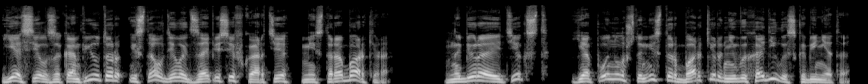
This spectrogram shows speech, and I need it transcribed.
Я сел за компьютер и стал делать записи в карте мистера Баркера. Набирая текст, я понял, что мистер Баркер не выходил из кабинета.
